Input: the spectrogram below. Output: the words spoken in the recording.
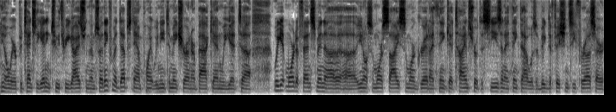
you know, we're potentially getting two, three guys from them. So I think from a depth standpoint, we need to make sure on our back end we get uh, we get more defensemen, uh, uh, you know, some more size, some more grit. I think at times throughout the season, I think that was a big deficiency for us, our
